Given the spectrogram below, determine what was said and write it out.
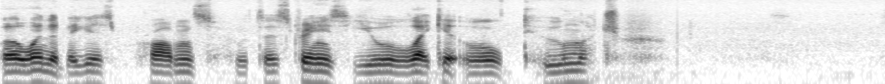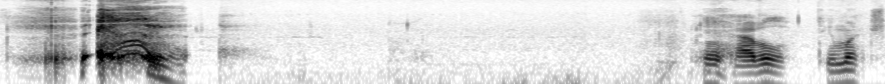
But one of the biggest problems with this strain is you'll like it a little too much. have a little too much.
